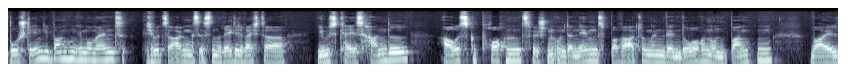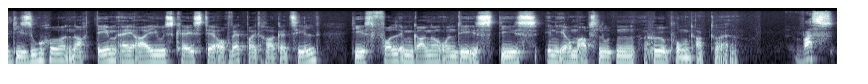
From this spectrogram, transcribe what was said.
Wo stehen die Banken im Moment? Ich würde sagen, es ist ein regelrechter Use Case Handel ausgebrochen zwischen Unternehmensberatungen, Vendoren und Banken, weil die Suche nach dem AI-Use Case, der auch Wertbeitrag erzielt, die ist voll im Gange und die ist, die ist in ihrem absoluten Höhepunkt aktuell. Was,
